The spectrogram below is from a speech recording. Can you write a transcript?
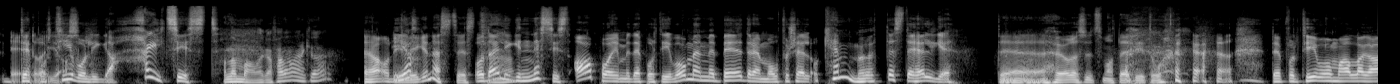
Deportivo altså. ligger helt sist. Han er Malaga-fan, er han ikke det? Ja, og de Ja. ligger nest sist. Og de ligger nest sist A-poeng med Deportivo, men med bedre målforskjell. Og hvem møtes til helga? Det høres ut som at det er de to. Deportivo Malaga.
